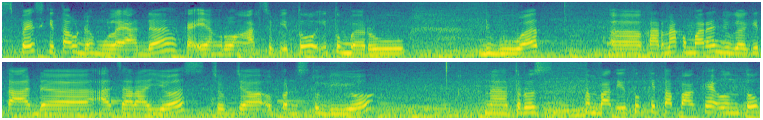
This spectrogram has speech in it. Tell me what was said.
space kita udah mulai ada kayak yang ruang arsip itu itu baru dibuat eh, karena kemarin juga kita ada acara YOS Jogja Open Studio Nah, terus tempat itu kita pakai untuk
